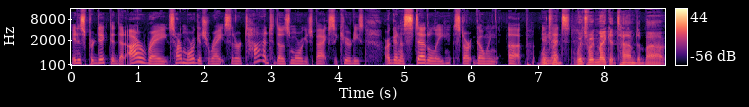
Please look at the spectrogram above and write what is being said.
it is predicted that our rates, our mortgage rates that are tied to those mortgage-backed securities, are going to steadily start going up. Which would, which would make it time to buy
